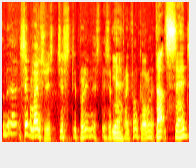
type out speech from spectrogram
And the simple answer is just brilliant. It's, it's a Yeah. prank phone call, isn't it? That said,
